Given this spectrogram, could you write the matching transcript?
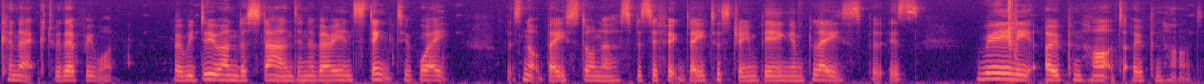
connect with everyone, where we do understand in a very instinctive way that's not based on a specific data stream being in place, but is really open heart to open heart.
